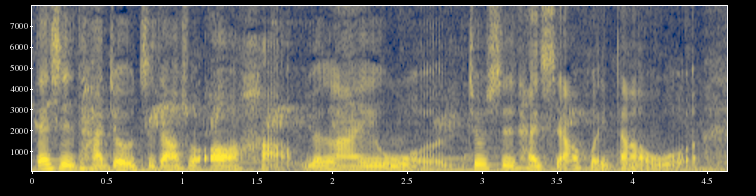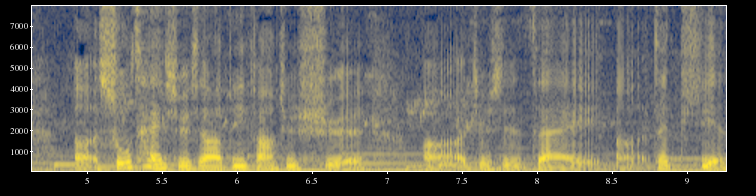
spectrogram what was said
但是他就知道说，哦，好，原来我就是还是要回到我，呃，蔬菜学校的地方去学，呃，就是在呃，在田，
